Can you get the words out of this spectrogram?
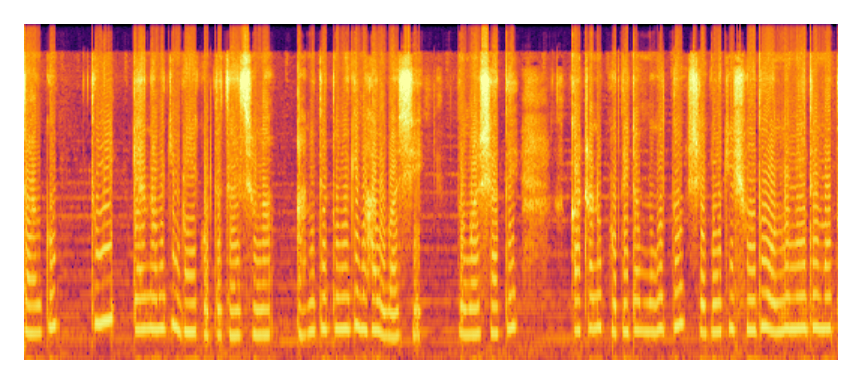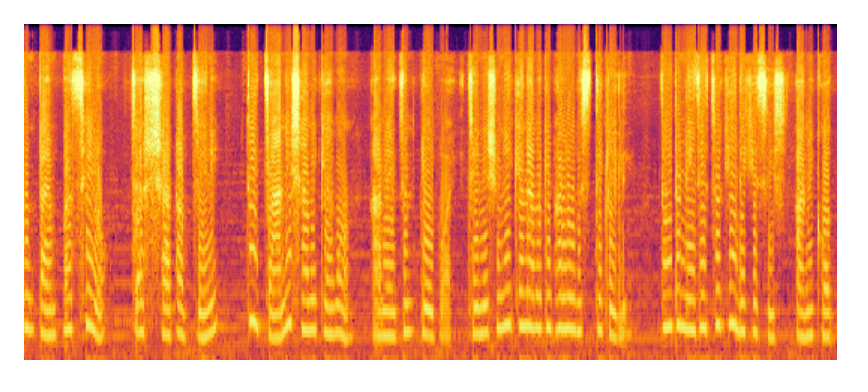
জাঙ্কু তুমি কেন আমাকে বিয়ে করতে চাইছো না? আমি তো তোমাকে ভালোবাসি। তোমার সাথে কাটানো প্রতিটা মুহূর্ত সেগুলো কি শুধু অন্য মেয়েদের মতন টাইম পাস ছিল? জাস্ট শাট আপ জানিস আমি কেমন? আমি একজন প্লে বয় জেনে শুনে কেন আমাকে ভালোবাসতে গেলি? তুই তো নিজের চোখেই দেখেছিস, আমি কত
